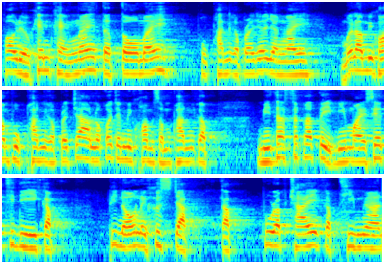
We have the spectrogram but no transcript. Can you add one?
เฝ้าเดียวเข้มแข็งไหมเติบโตไหมผูกพันกับพระเจ้ายังไง เมื่อเรามีความผูกพันกับพระเจ้า เราก็จะมีความสัมพันธ์กับมีทัศนคติมีไมเซตที่ดีกับพี่น้องในคริสตจักรกับผู้รับใช้กับทีมงาน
